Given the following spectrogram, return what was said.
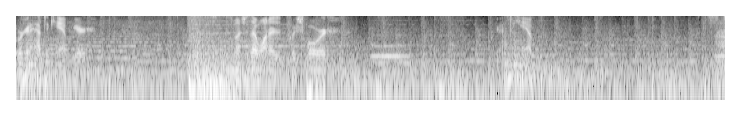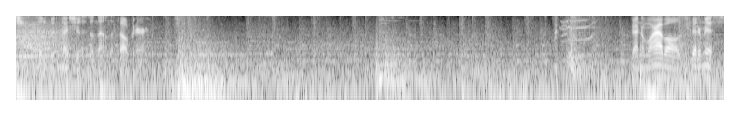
We're gonna have to camp here. As much as I wanted to push forward. A little bit. I should have done that on the Falconer. Got no more eyeballs. You better miss.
